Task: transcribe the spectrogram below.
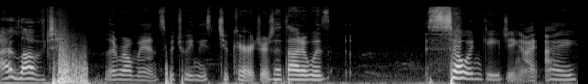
I loved the romance between these two characters. I thought it was so engaging. I I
